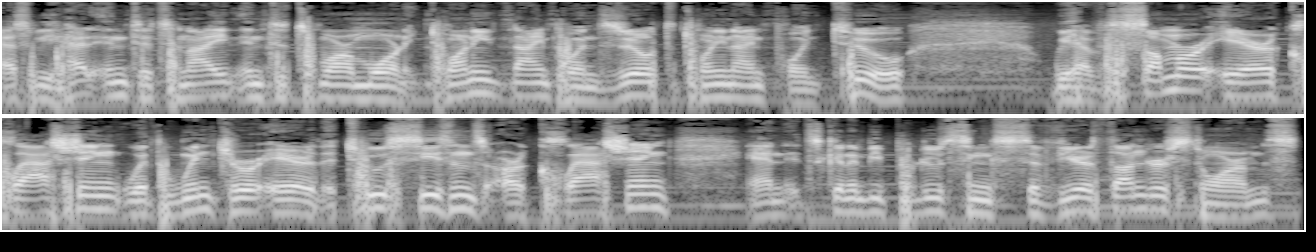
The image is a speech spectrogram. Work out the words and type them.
as we head into tonight, into tomorrow morning. 29.0 to 29.2 we have summer air clashing with winter air. The two seasons are clashing, and it's going to be producing severe thunderstorms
